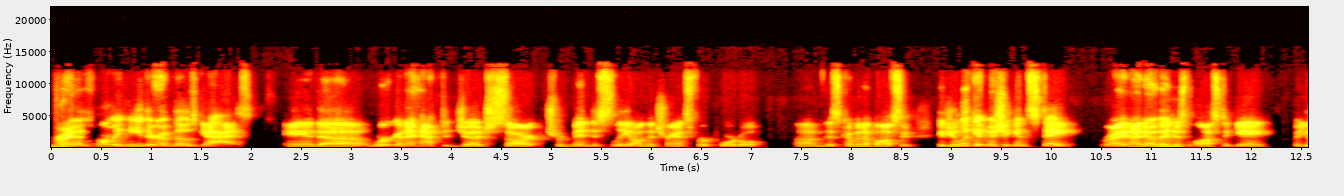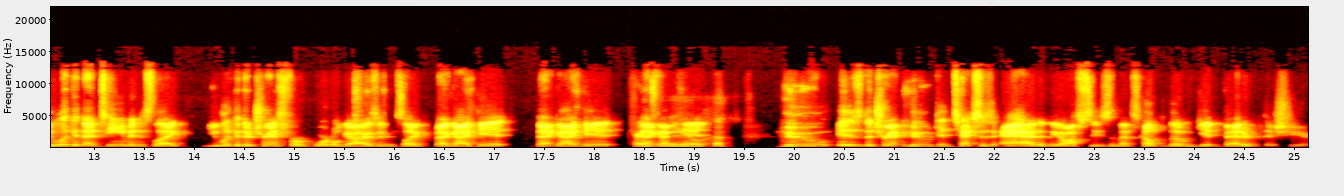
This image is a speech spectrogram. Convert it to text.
Right. You know, it's probably neither of those guys. And uh, we're going to have to judge Sark tremendously on the transfer portal um, this coming up offseason. Because you look at Michigan State, right? And I know they mm-hmm. just lost a game, but you look at that team and it's like you look at their transfer portal guys and it's like that guy hit, that guy hit, transfer that guy you. hit. who is the tra- who did Texas add in the offseason that's helped them get better this year?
